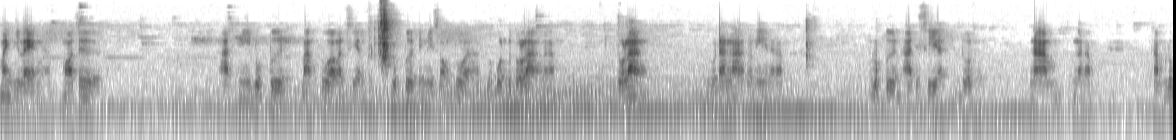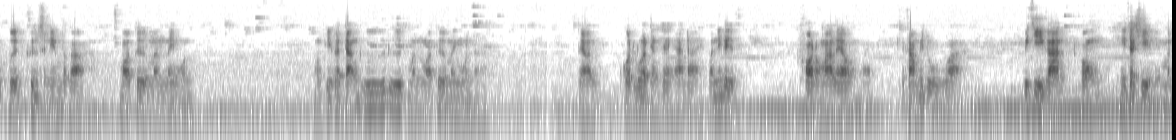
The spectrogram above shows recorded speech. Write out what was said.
ไม่มีแรงนะครับ มอเตอร์ อาจมีลูกปืนบางตัวมันเสียลูกปืนจะมีสองตัวนะครับตัวบนกับตัวล่างนะครับ ตัวล่าง รูด้านล่างตัวนี้นะครับ ลูกปืนอาจจะเสียโดนน้ำนะครับทำลูกปืนขึ้นสนิมแล้วก็มอเตอร์มันไม่หมุนบางทีก็ดังอืดอืดเหมือนมอเตอร์ไม่หมุนนะครับ แต่กดลวดยังใช้งานได้ วันนี้ก็จะถอดออกมาแล้วนะครับ จะทำให้ดูว่าวิธีการของนิตาชิเนี่ยมัน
